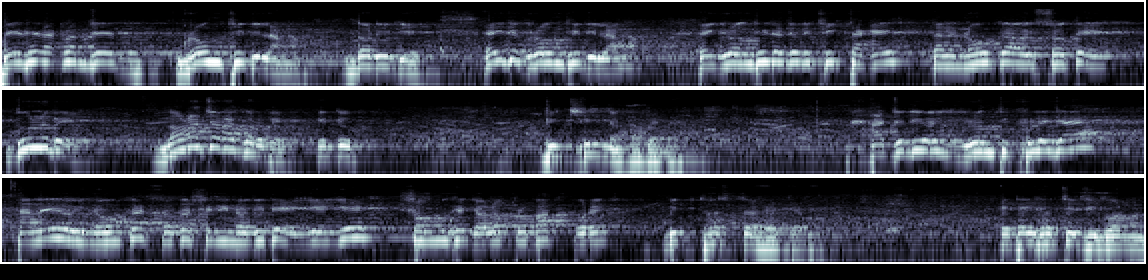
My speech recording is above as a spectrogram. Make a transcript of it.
বেঁধে রাখলাম যে গ্রন্থি দিলাম, দড়ি দিয়ে। এই যে গ্রন্থি দিলাম, এই গ্রন্থিটা যদি ঠিক থাকে, তাহলে নৌকা ওই স্রোতে দুলবে, নড়াচড়া করবে, কিন্তু বিচ্ছিন্ন হবে না। আর যদি ওই গ্রন্থি খুলে যায়, তাহলে ওই নৌকা স্রোতস্বিনী নদীতে এগিয়ে গিয়ে সম্মুখে জলপ্রপাত পরে বিধ্বস্ত হয়ে যাবে। এটাই হচ্ছে জীবন।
